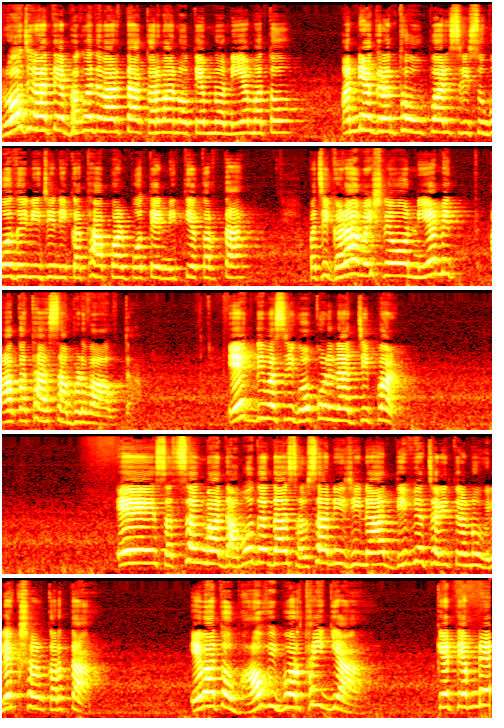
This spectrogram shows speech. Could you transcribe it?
રોજ રાતે ભગવદ વાર્તા કરવાનો તેમનો નિયમ હતો. અન્ય ગ્રંથો ઉપર શ્રી સુબોધિનીજીની કથા પણ પોતે નિત્ય કરતા. પછી ઘણા વૈષ્ણવો નિયમિત આ કથા સાંભળવા આવતા. એક દિવસ શ્રી ગોકુળનાથજી પણ એ સત્સંગમાં દામોદરદાસ હરસાનીજીના દિવ્ય ચરિત્રનું વિલેક્ષણ કરતા એવા તો ભાવ વિભોર થઈ ગયા કે તેમને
